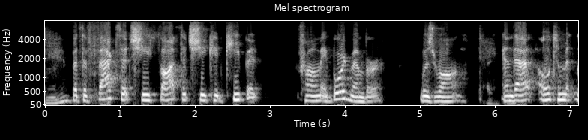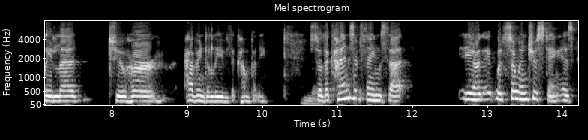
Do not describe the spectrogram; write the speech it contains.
mm-hmm. but the fact that she thought that she could keep it from a board member was wrong. And that ultimately led to her having to leave the company. Mm-hmm. So the kinds of things that, you know, it, what's so interesting is,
